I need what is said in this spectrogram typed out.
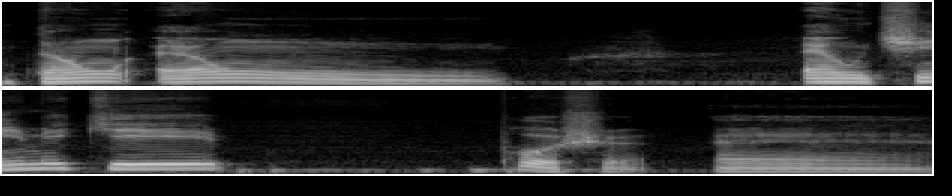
Então é um é um time que, poxa, é...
